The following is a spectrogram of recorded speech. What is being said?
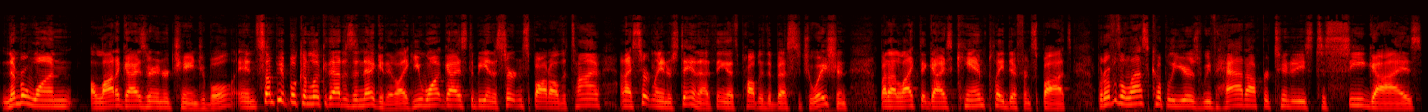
number one, a lot of guys are interchangeable, and some people can look at that as a negative. Like you want guys to be in a certain spot all the time, and I certainly understand that. I think that's probably the best situation. But I like that guys can play different spots. But over the last couple of years, we've had opportunities to see guys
